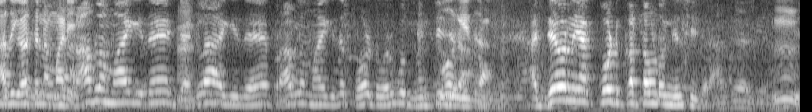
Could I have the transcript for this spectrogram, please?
ಅದು ಯೋಚನೆ ಮಾಡಿ. ಪ್ರಾಬ್ಲಮ್ ಆಗಿದೆ ಜಗಳ ಆಗಿದೆ ಪ್ರಾಬ್ಲಮ್ ಆಗಿದೆ ಕೋರ್ಟ್ ವರ್ಗು ನಿಂತಿದ್ರ ದೇವ್ರನ್ನ ಯಾಕೆ ಕೋರ್ಟ್ ತಗೊಂಡೋಗಿ ನಿಲ್ಸಿದ್ರ ಹ್ಮ್.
